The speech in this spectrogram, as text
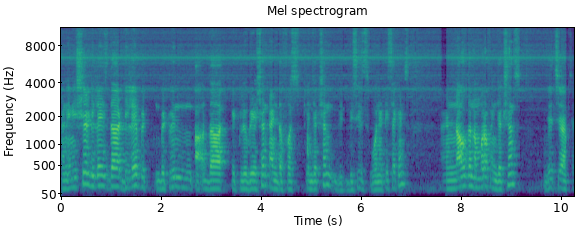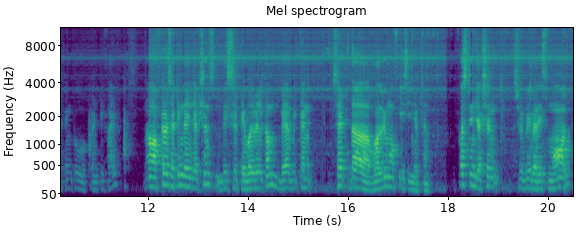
and initial delay is the delay bet between uh, the equilibration and the first injection. This is 180 seconds. And now the number of injections which I am setting to 25 now after setting the injections this table will come where we can set the volume of each injection. First injection should be very small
